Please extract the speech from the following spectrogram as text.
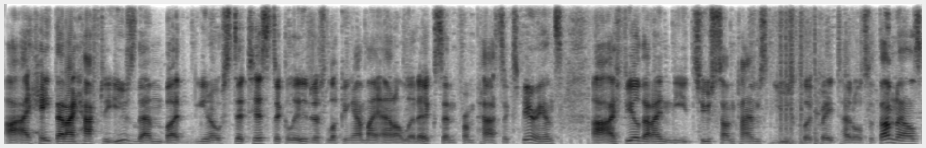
I hate that I have to use them, but, you know, statistically, just looking at my analytics and from past experience, uh, I feel that I need to sometimes use clickbait titles or thumbnails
